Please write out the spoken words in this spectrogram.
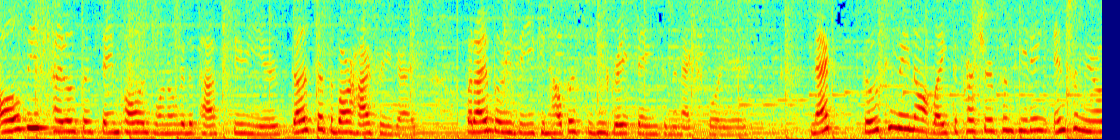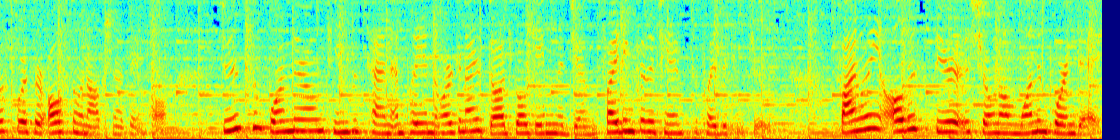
All of these titles that St. Paul has won over the past few years does set the bar high for you guys, but I believe that you can help us to do great things in the next four years. Next, those who may not like the pressure of competing, intramural sports are also an option at St. Paul. Students can form their own teams of 10 and play an organized dodgeball game in the gym, fighting for the chance to play the teachers. Finally, all this spirit is shown on one important day,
